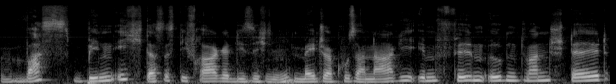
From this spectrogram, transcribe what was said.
was bin ich? Das ist die Frage, die sich mhm. Major Kusanagi im Film irgendwann stellt.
